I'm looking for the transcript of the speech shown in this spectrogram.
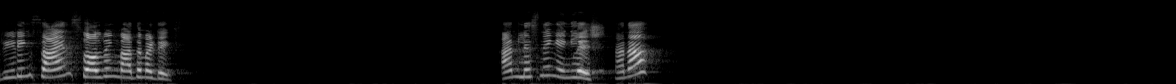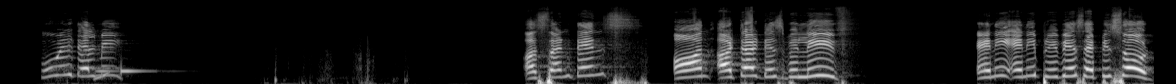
Reading science, solving mathematics. And listening English. Hana? Who will tell me? A sentence on utter disbelief. Any any previous episode?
